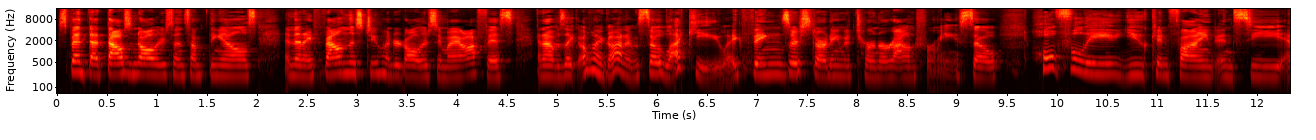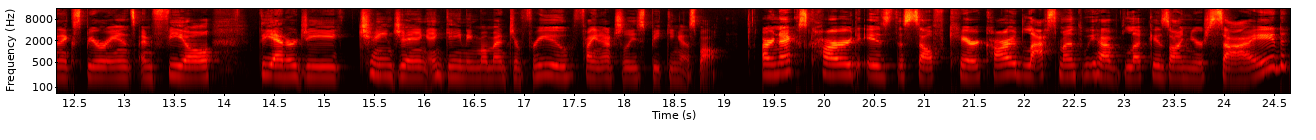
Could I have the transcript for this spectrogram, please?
spent that thousand dollars on something else. And then I found this two hundred dollars in my office and I was like oh my god I'm so lucky. Like things are starting to turn around for me. So hopefully you can find and see and experience and feel the energy changing and gaining momentum for you financially speaking as well. Our next card is the self care card. Last month we have luck is on your side.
